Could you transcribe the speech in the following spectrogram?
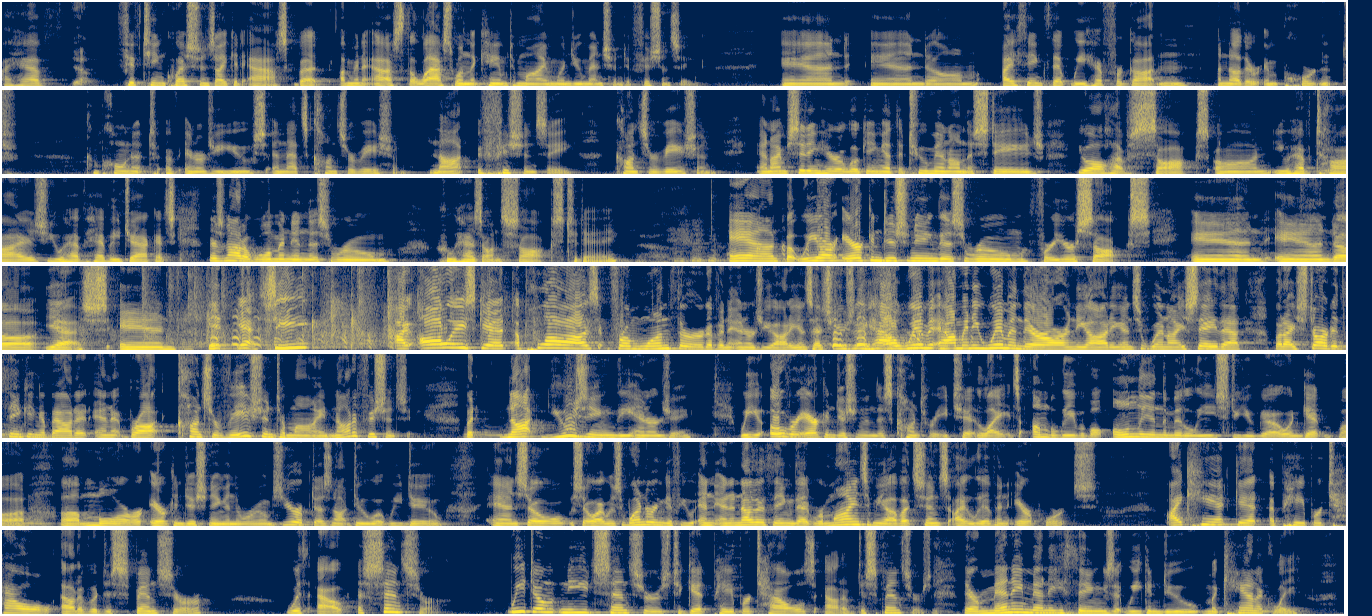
I have Yeah. 15 questions I could ask, but I'm going to ask the last one that came to mind when you mentioned efficiency. And, and um, I think that we have forgotten another important component of energy use, and that's conservation, not efficiency, conservation. And I'm sitting here looking at the two men on the stage. You all have socks on, you have ties, you have heavy jackets. There's not a woman in this room who has on socks today. And, but we are air conditioning this room for your socks. And, and, uh, yes, and it, yeah, see? I always get applause from one third of an energy audience. That's usually how women, how many women there are in the audience when I say that. But I started thinking about it and it brought conservation to mind, not efficiency, but not using the energy. We over air condition in this country to like, it's unbelievable. Only in the Middle East do you go and get uh, uh, more air conditioning in the rooms. Europe does not do what we do. And so, so I was wondering if you, and, and another thing that reminds me of it, since I live in airports, I can't get a paper towel out of a dispenser without a sensor. We don't need sensors to get paper towels out of dispensers. There are many, many things that we can do mechanically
